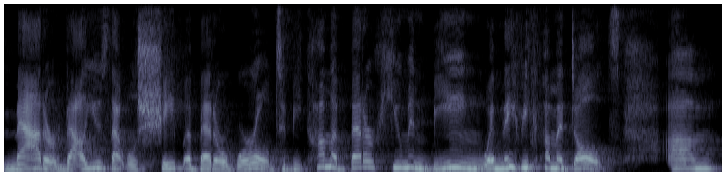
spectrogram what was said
matter, values that will shape a better world to become a better human being when they become adults, um,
